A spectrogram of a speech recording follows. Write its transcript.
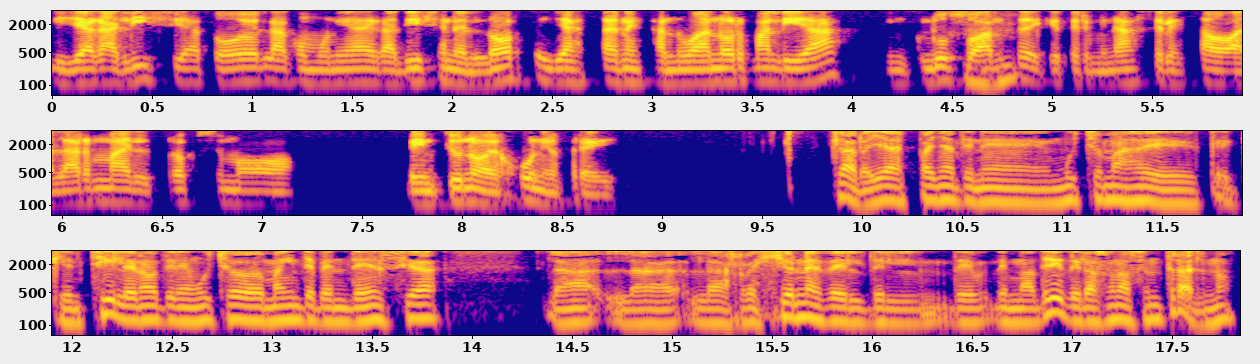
y ya Galicia, toda la comunidad de Galicia en el norte ya está en esta nueva normalidad, incluso antes de que terminase el estado de alarma el próximo 21 de junio, Freddy. Claro, ya España tiene mucho más de, que en Chile, ¿no? Tiene mucho más independencia las regiones del, del, de Madrid, de la zona central, ¿no?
